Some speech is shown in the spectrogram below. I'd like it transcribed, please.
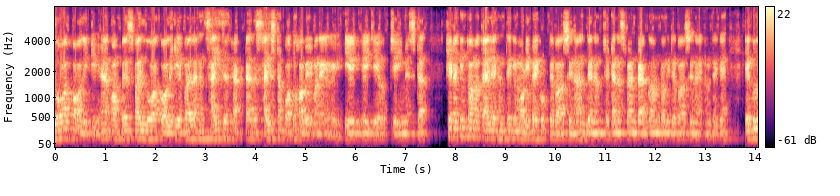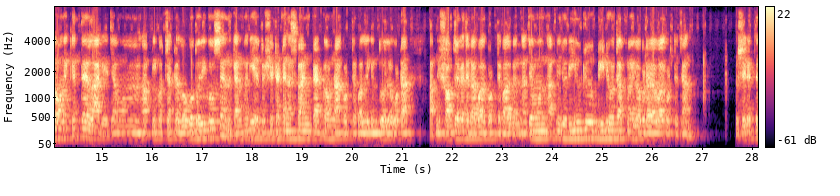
লোয়ার কোয়ালিটি হ্যাঁ কম্প্রেস ফাইল লোয়ার কোয়ালিটি এরপরে দেখেন সাইজের ফ্যাক্টর সাইজটা কত হবে মানে এই যে হচ্ছে ইমেজটা সেটা কিন্তু আমরা চাইলে এখান থেকে মডিফাই করতে পারছি না। দেন হচ্ছে ট্রান্সপারেন্ট ব্যাকগ্রাউন্ডও নিতে পারছি না এখান থেকে। এগুলো অনেক ক্ষেত্রে লাগে। যেমন আপনি হচ্ছে একটা লোগো তৈরি করছেন ক্যানভা দিয়ে, তো সেটা ট্রান্সপারেন্ট ব্যাকগ্রাউন্ড না করতে পারলে কিন্তু ওই লোগোটা আপনি সব জায়গাতে ব্যবহার করতে পারবেন না। যেমন আপনি যদি ইউটিউব ভিডিওতে আপনার ওই লোগোটা ব্যবহার করতে চান, তো সেক্ষেত্রে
